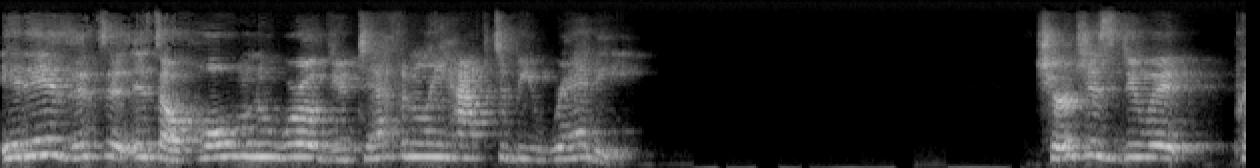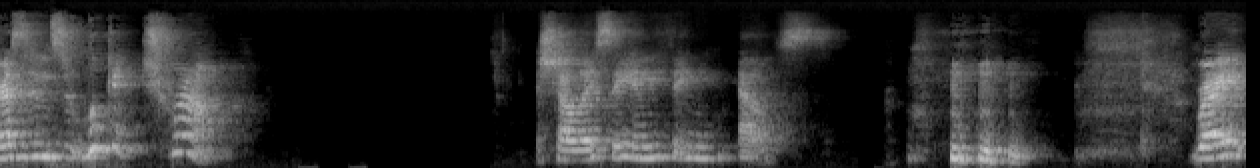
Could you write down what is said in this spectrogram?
It is, it's a, it's a whole new world. You definitely have to be ready. Churches do it, presidents do, look at Trump. Shall I say anything else? right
